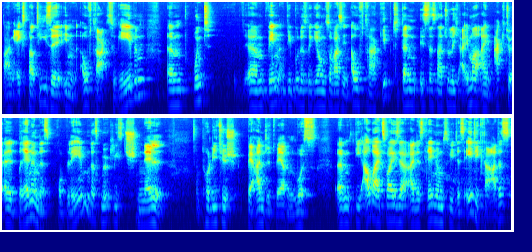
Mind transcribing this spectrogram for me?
sagen, Expertise in Auftrag zu geben. Ähm, und ähm, wenn die Bundesregierung sowas in Auftrag gibt, dann ist das natürlich immer ein aktuell brennendes Problem, das möglichst schnell politisch behandelt werden muss. Ähm, die Arbeitsweise eines Gremiums wie des Ethikrates,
